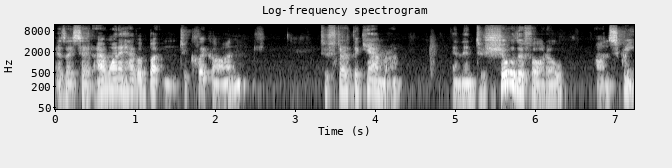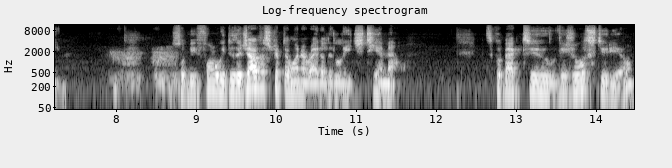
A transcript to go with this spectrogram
As I said, I want to have a button to click on to start the camera and then to show the photo on screen. So before we do the JavaScript, I want to write a little HTML. Let's go back to Visual Studio.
